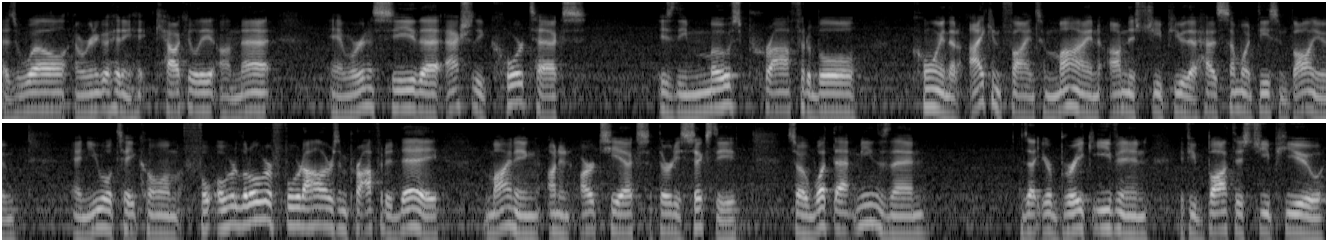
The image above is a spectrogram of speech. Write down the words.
as well. And we're gonna go ahead and hit calculate on that. And we're gonna see that actually Cortex is the most profitable coin that I can find to mine on this GPU that has somewhat decent volume. And you will take home over a little over $4 in profit a day mining on an RTX 3060. So what that means then is that your break even if you bought this GPU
